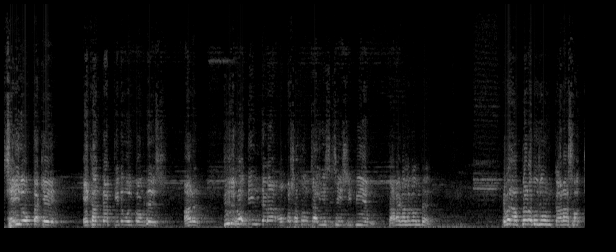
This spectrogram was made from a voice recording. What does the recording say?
সেই লোকটাকে এখানকার তৃণমূল কংগ্রেস আর দীর্ঘদিন যারা অপশাসন চালিয়েছে সেই সিপিএম তারা গালাগাল দেন এবার আপনারা বলুন, কারা স্বচ্ছ,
